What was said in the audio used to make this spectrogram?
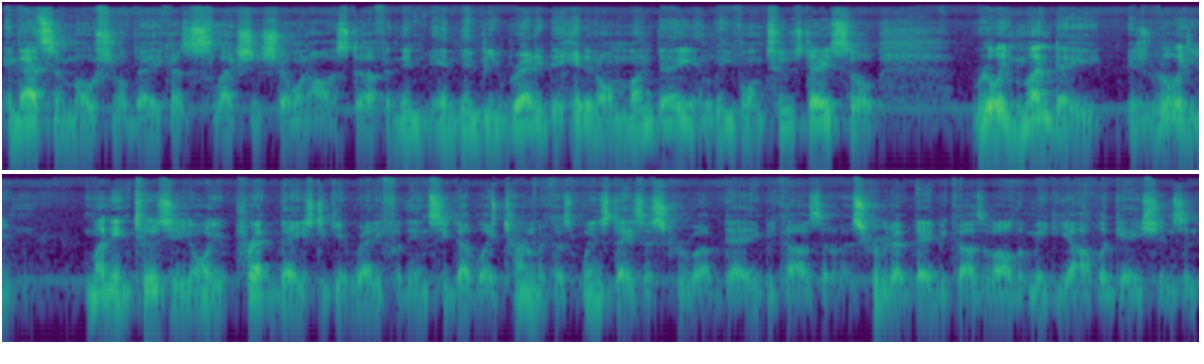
and that's an emotional day because of selection show and all that stuff, and then and then be ready to hit it on Monday and leave on Tuesday. So, really, Monday is really Monday and Tuesday are only your prep days to get ready for the NCAA tournament because Wednesday's a screw up day because of a screwed up day because of all the media obligations and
